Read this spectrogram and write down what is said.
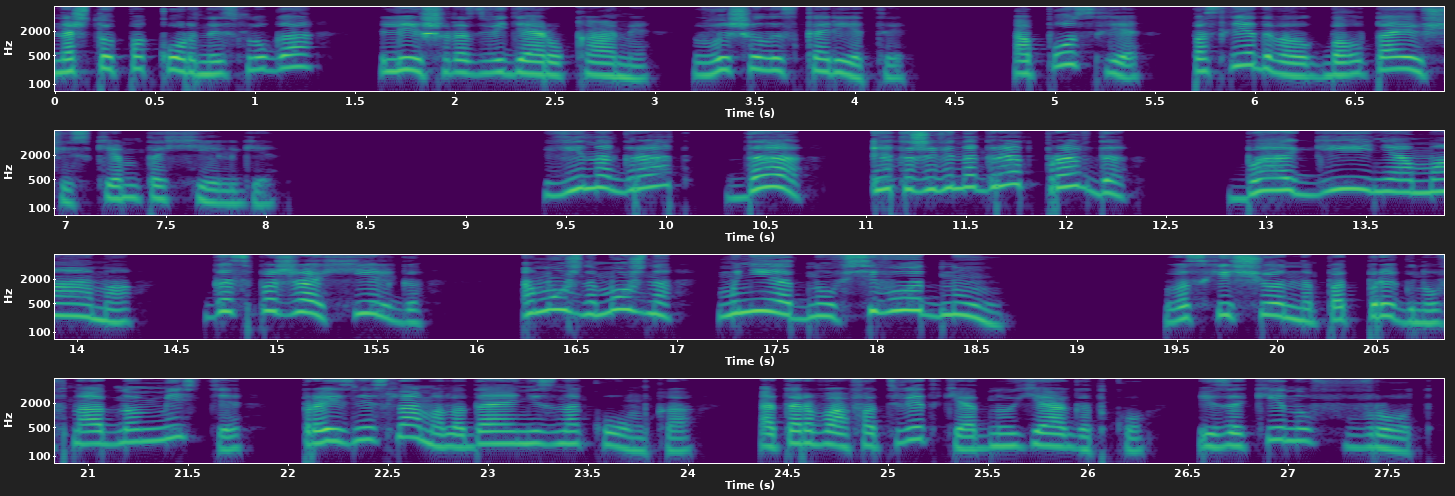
на что покорный слуга, лишь разведя руками, вышел из кареты, а после последовал к болтающей с кем-то Хельге. «Виноград? Да, это же виноград, правда? Богиня, мама, госпожа Хельга, а можно, можно мне одну, всего одну?» Восхищенно подпрыгнув на одном месте, произнесла молодая незнакомка, оторвав от ветки одну ягодку и закинув в рот.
